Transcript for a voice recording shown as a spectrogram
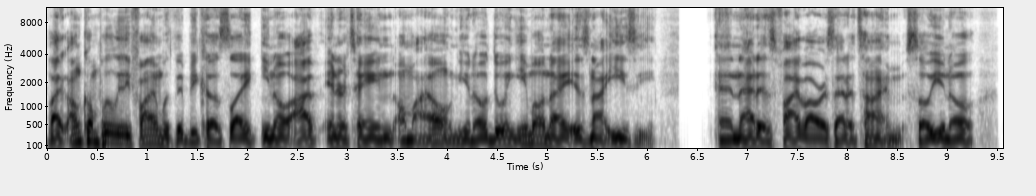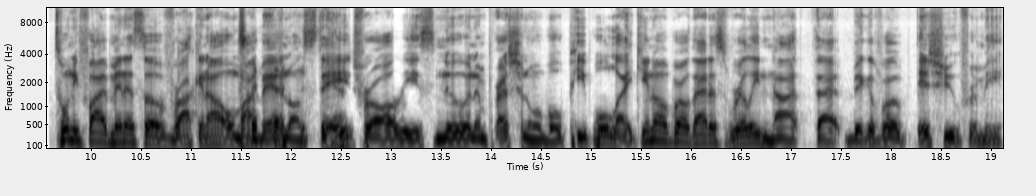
Like I'm completely fine with it because, like, you know, I've entertained on my own. You know, doing emo night is not easy, and that is five hours at a time. So you know, 25 minutes of rocking out with my band on stage yeah. for all these new and impressionable people like you know bro that is really not that big of a issue for me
